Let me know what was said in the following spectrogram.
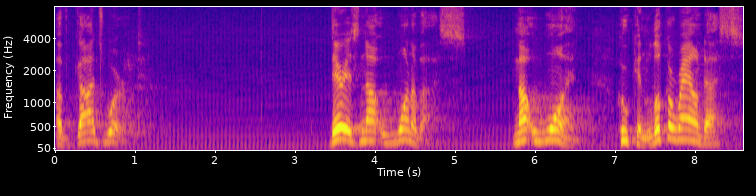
of God's Word, there is not one of us, not one, who can look around us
